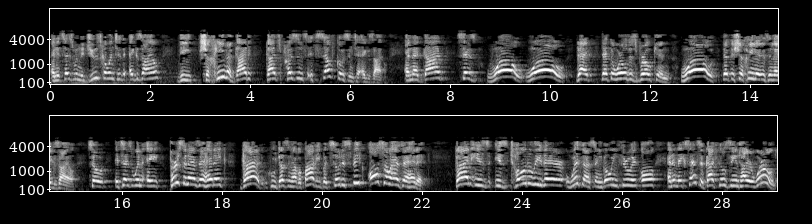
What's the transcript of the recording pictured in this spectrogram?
And it says when the Jews go into the exile, the Shekhinah, God, God's presence itself goes into exile. And that God says, Whoa, whoa, that, that the world is broken. Whoa, that the Shekhinah is in exile. So it says when a person has a headache, God, who doesn't have a body, but so to speak, also has a headache. God is, is totally there with us and going through it all, and it makes sense if God fills the entire world.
